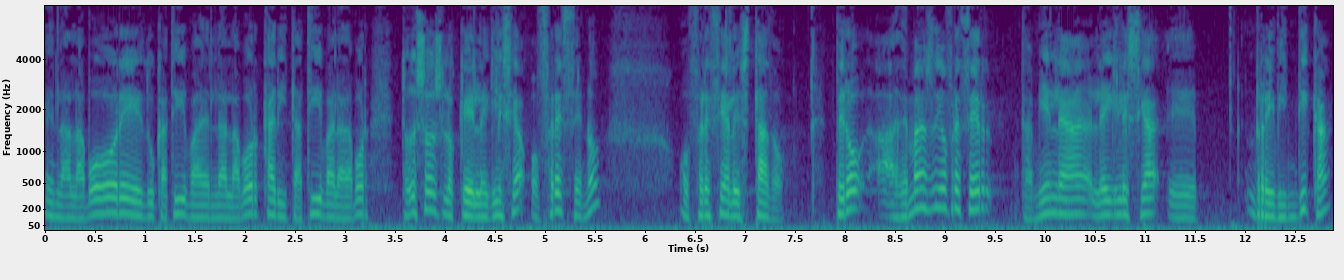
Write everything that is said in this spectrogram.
en la labor educativa, en la labor caritativa, en la labor, todo eso es lo que la Iglesia ofrece, ¿no? Ofrece al Estado. Pero además de ofrecer, también la, la Iglesia eh, reivindica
